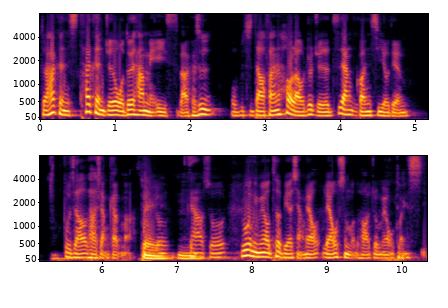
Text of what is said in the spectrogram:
对他可能他可能觉得我对他没意思吧，可是我不知道，反正后来我就觉得这样的关系有点不知道他想干嘛，所以对就嗯跟他说，如果你没有特别想聊聊什么的话，就没有关系。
